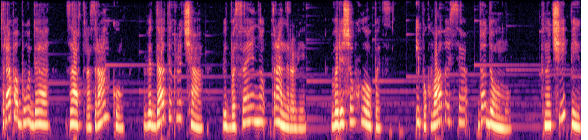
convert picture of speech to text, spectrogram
Треба буде завтра зранку віддати ключа від басейну тренерові, вирішив хлопець, і поквапився додому. Вночі Піт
